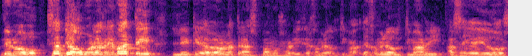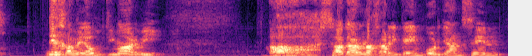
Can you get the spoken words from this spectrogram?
De nuevo, Santiago bueno al remate. Le queda el balón atrás. Vamos, Arby, déjame la última. Déjame la última, Arby. Has añadido dos. Déjame la última, Arby. Ah, sacaron a Harry Kane por Jansen.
